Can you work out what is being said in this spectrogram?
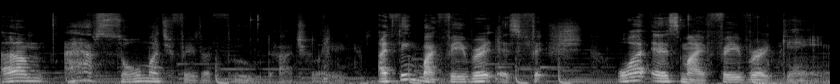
Um, I have so much favorite food actually. I think my favorite is fish. What is my favorite game?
